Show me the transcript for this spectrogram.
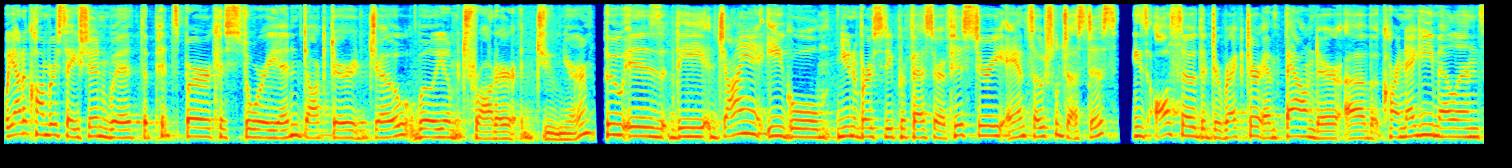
we had a conversation with the Pittsburgh historian, Dr. Joe William Trotter Jr., who is the Giant Eagle University Professor of History and Social Justice. He's also the director and founder of Carnegie Mellon's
